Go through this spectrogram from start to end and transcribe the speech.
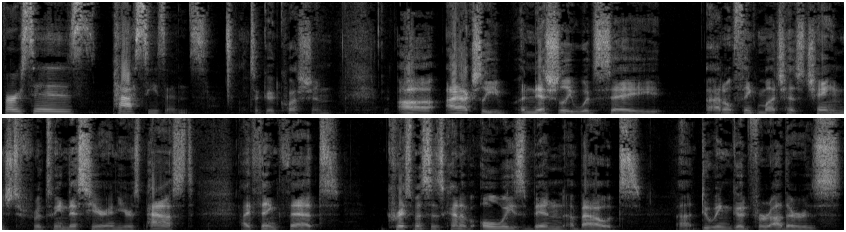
versus past seasons? It's a good question. Uh, I actually initially would say I don't think much has changed between this year and years past. I think that Christmas has kind of always been about uh, doing good for others,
